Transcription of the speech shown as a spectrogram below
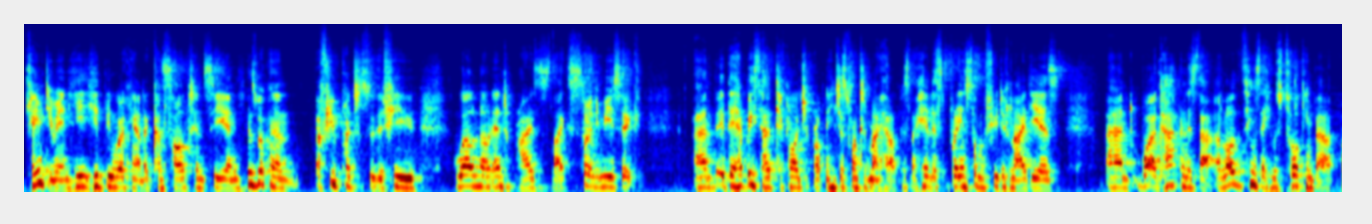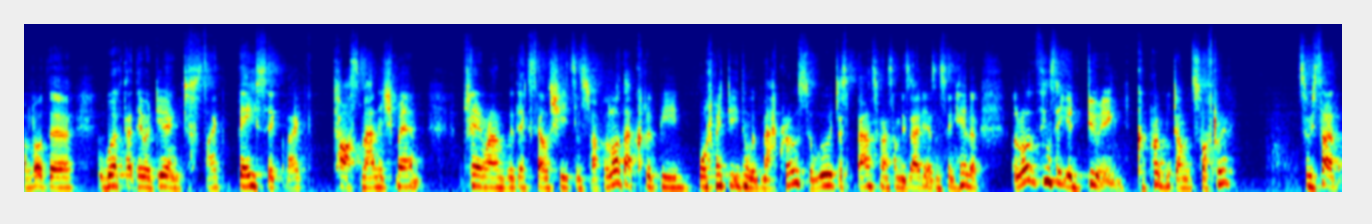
came to me and he, he'd been working at a consultancy and he was working on a few projects with a few well-known enterprises like Sony Music. And they had basically had a technology problem. He just wanted my help. He's like, hey, let's brainstorm a few different ideas. And what had happened is that a lot of the things that he was talking about, a lot of the work that they were doing, just like basic like task management, playing around with Excel sheets and stuff, a lot of that could have been automated even with macros. So we were just bouncing around some of these ideas and saying, hey, look, a lot of the things that you're doing could probably be done with software. So we started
